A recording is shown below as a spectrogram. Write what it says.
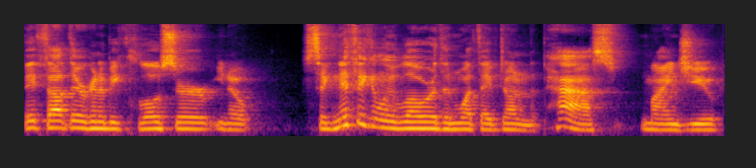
They thought they were going to be closer, you know, significantly lower than what they've done in the past, mind you,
